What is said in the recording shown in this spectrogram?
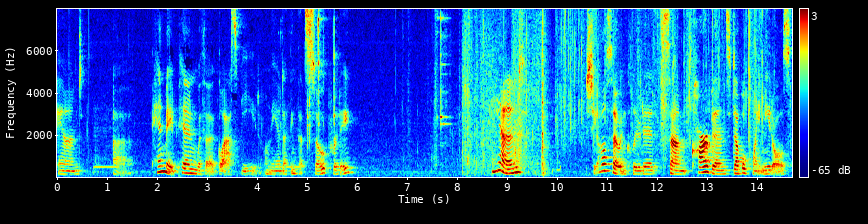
and a handmade pin with a glass bead on the end. I think that's so pretty. And she also included some Karbonz double point needles.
